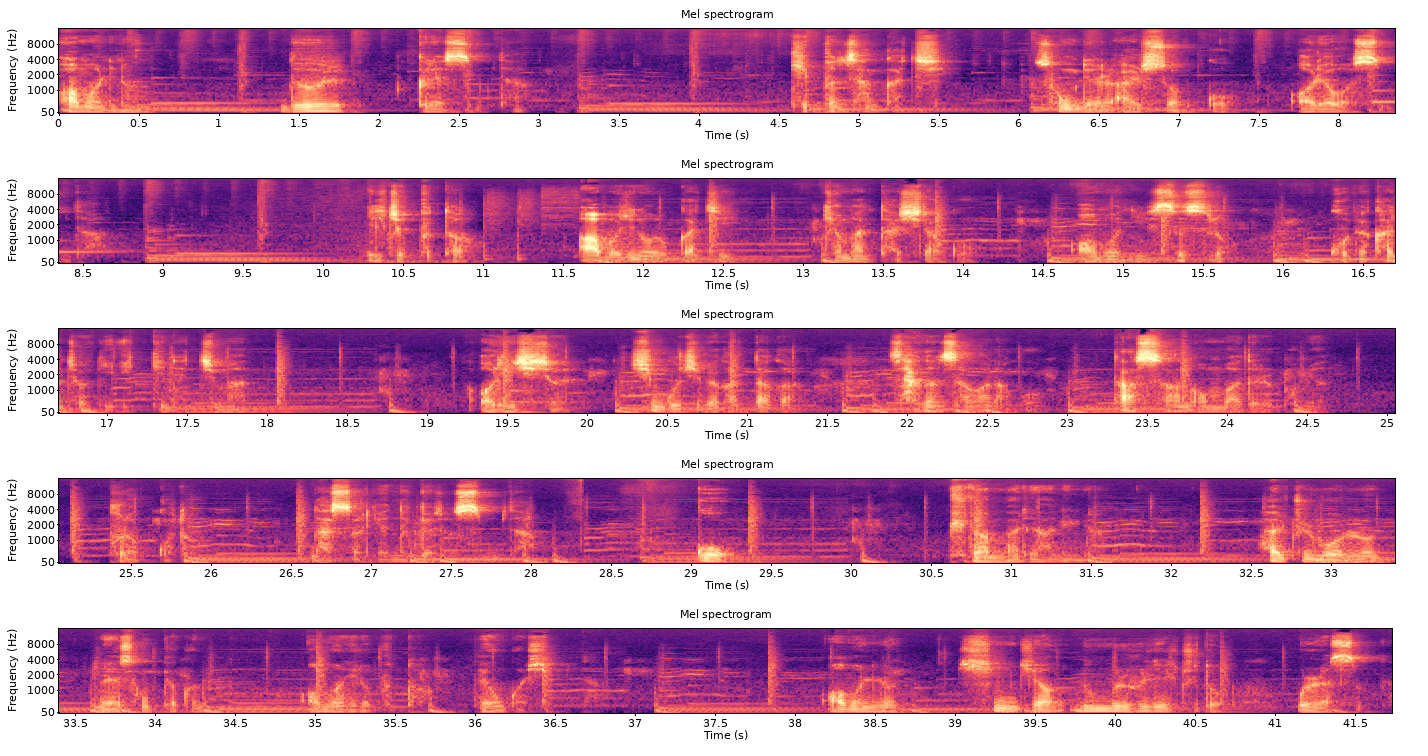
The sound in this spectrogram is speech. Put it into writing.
어머니는 늘 그랬습니다. 깊은 산같이 속내를 알 수 없고 어려웠습니다. 일찍부터 아버지 노릇까지 겸한 탓이라고 어머니 스스로 고백한 적이 있긴 했지만 어린 시절 친구 집에 갔다가 사근사근하고 따스한 엄마들을 보면 부럽고도 낯설게 느껴졌습니다. 꼭 필요한 말이 아니면 할 줄 모르는 내 성격은 어머니로부터 배운 것입니다. 어머니는 심지어 눈물 흘릴 줄도 몰랐습니다.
